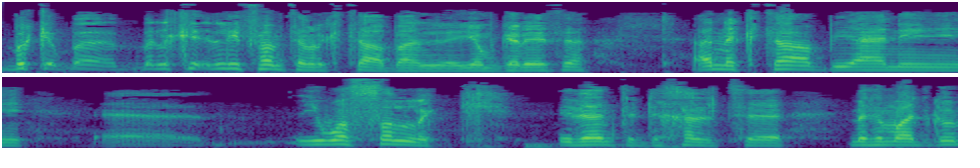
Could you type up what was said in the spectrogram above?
بك ب- بالك- اللي فهمته من الكتاب أنا يوم قريته انه كتاب يعني آه، يوصل لك إذا أنت دخلت مثل ما تقول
